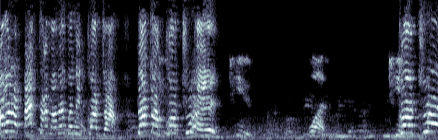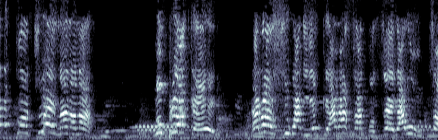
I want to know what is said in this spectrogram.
àwọn ọ̀pá ẹ̀ta mọ̀ lẹ́gbẹ̀ẹ́ ní kọ́ta kọ́tù ẹ̀ two, one, two, kọ́tù ẹ̀ kọ́tù ẹ̀ nánà nu block ẹ̀ ẹ̀rọ síwájú yẹ kí ara sàkóso ẹ̀ yàwó ń ta.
